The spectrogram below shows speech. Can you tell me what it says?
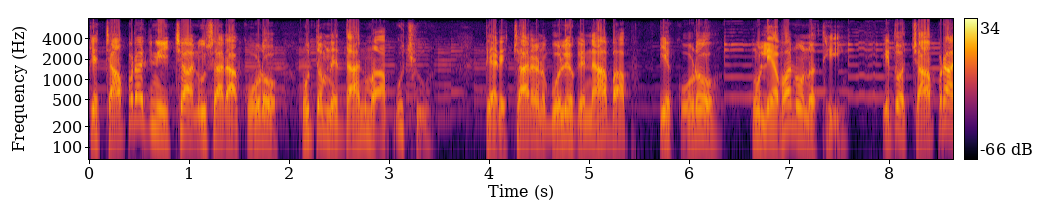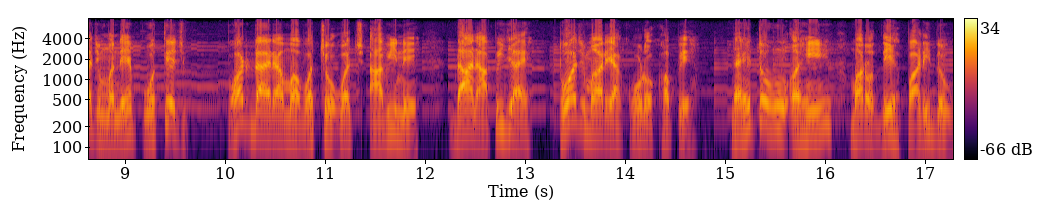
કે ચાપરાજની ઈચ્છા અનુસાર આ ઘોડો હું તમને દાનમાં આપું છું. ત્યારે ચારણ બોલ્યો કે ના બાપ, એ ઘોડો હું લેવાનો નથી. એ તો ચાપરાજ મને પોતે જ ભર ડાયરામાં વચ્ચો વચ આવીને દાન આપી જાય તો જ મારે આ ઘોડો ખપે. નહીં તો હું અહીં મારો દેહ પાડી દઉં.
